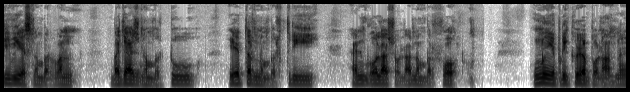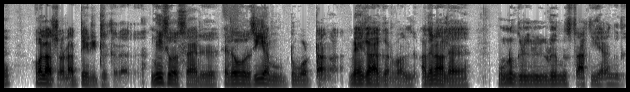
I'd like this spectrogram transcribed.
TVS number one Bajaj number two Ather number three and Ola சோலா நம்பர் ஃபோர். இன்னும் எப்படி கீழே போகலான்னு ஓலா சோலா தேடிட்டு இருக்கிறாரு மீசோ சார் ஏதோ ஒரு சிஎம் விட்டு போட்டாங்க மேகா அகர்வால். அதனால் இன்னும் கிடுகிடுன்னு ஸ்டாக்கு இறங்குது.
